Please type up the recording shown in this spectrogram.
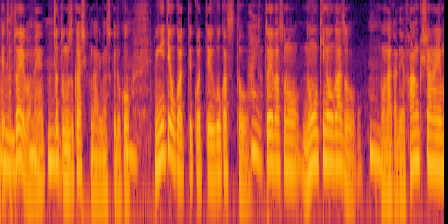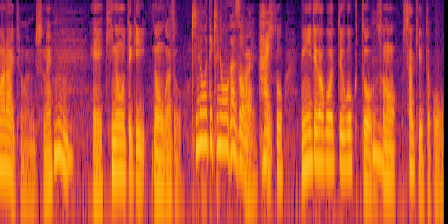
で例えばね、ちょっと難しくなりますけどこう、右手をこうやってこうやって動かすと、はい、例えばその脳機能画像の中でファンクショナル MRI っていうのがあるんですね。うん。えー、機能的脳画像。機能的脳画像。はい、はい、そうすると右手がこうやって動くと、うん、そのさっき言ったこ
